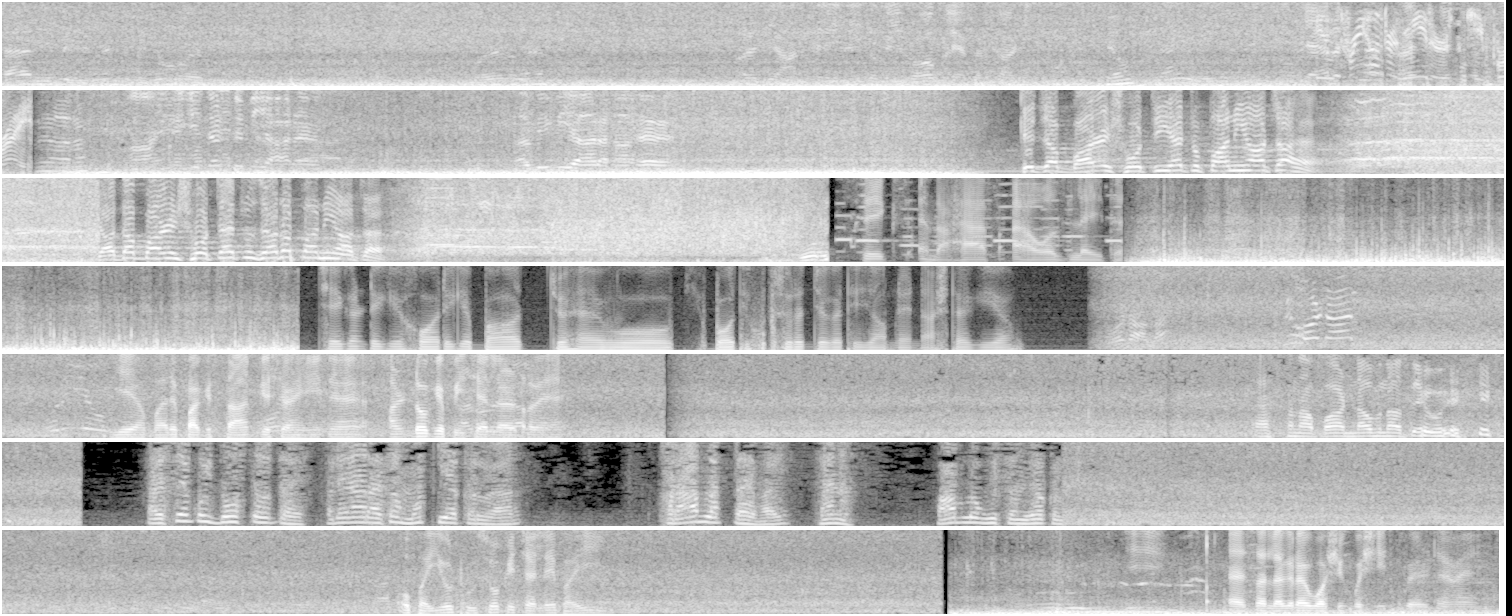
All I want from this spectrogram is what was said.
है नहीं भेजने के भेजो अरे ध्यान से नहीं तो कहीं रोक लेकर गाड़ी क्यों In 300 meters, keep right. हाँ इधर से भी आ रहा है अभी भी आ रहा है कि जब बारिश होती है तो पानी आता है। ज़्यादा बारिश होता है तो ज़्यादा पानी आता है। Six and a half hours later. छः घंटे की ख्वारी के बाद जो है वो बहुत ही खूबसूरत जगह थी जहाँ हमने नाश्ता किया। ये हमारे पाकिस्तान के शाहीन हैं अंडों के पीछे लड़ रहे हैं। ऐसा ना ना बनाते हुए। ऐसे कोई दोस्त होता है? अरे यार ऐसा मत किया करो यार। खराब लगता है भाई है ना? आप लोग भी समझा करो ओ भाइयों ठूसो के चले भाई। ऐसा लग रहा है वॉशिंग मशीन पे बैठे हुए हैं।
